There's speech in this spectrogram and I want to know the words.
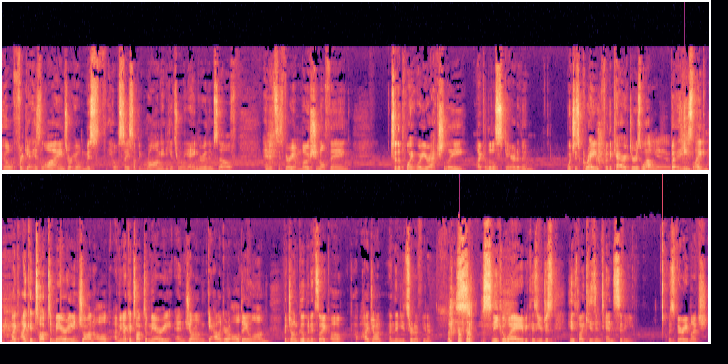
he'll forget his lines or he'll miss he'll say something wrong and he gets really angry with himself and it's this very emotional thing to the point where you're actually like a little scared of him which is great for the character as well. Yeah. But he's like, like I could talk to Mary and John all. I mean, I could talk to Mary and John Gallagher all day long. But John Goodman, it's like, oh, hi, John, and then you'd sort of, you know, s- sneak away because you're just his like his intensity was very much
